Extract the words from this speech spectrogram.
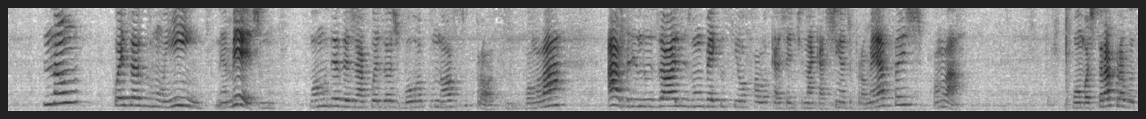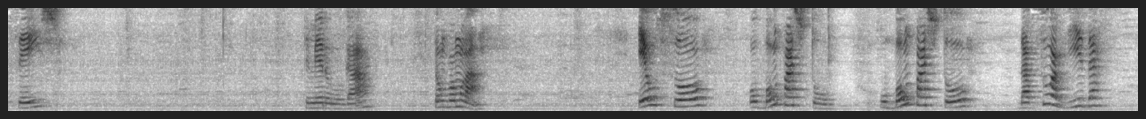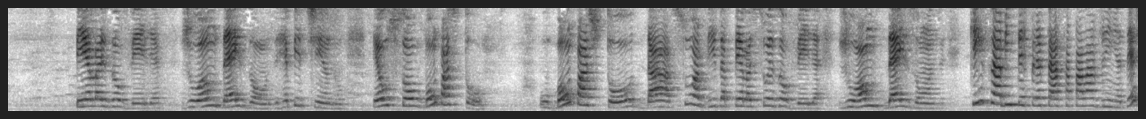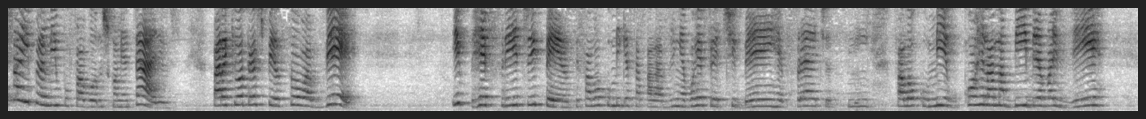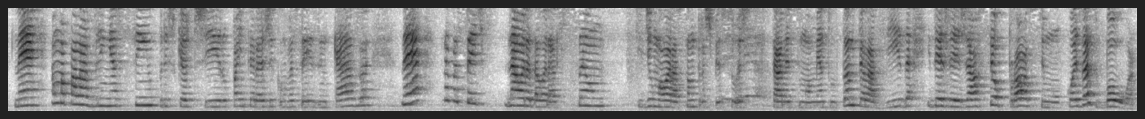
não coisas ruins, não é mesmo? Vamos desejar coisas boas para o nosso próximo. Vamos lá? Abrindo os olhos, vamos ver que o Senhor falou com a gente na caixinha de promessas. Vamos lá. Vou mostrar para vocês. Primeiro lugar. Então vamos lá. Eu sou o bom pastor. O bom pastor da sua vida pelas ovelhas. João 10, 11. Repetindo, eu sou o bom pastor. O bom pastor dá a sua vida pelas suas ovelhas. João 10, 11. Quem sabe interpretar essa palavrinha? Deixa aí para mim, por favor, nos comentários, para que outras pessoas vejam e reflete e pense. Falou comigo essa palavrinha, vou refletir bem, reflete assim. Falou comigo, corre lá na Bíblia, vai ver, né? É uma palavrinha simples que eu tiro para interagir com vocês em casa, né? Para vocês na hora da oração, pedir uma oração para as pessoas que estão tá nesse momento lutando pela vida e desejar ao seu próximo coisas boas,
